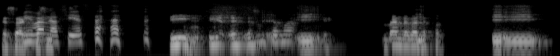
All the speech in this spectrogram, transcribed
Exacto, Viva la fiesta. Sí, sí es, un tema. Y, dale, dale. Y,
